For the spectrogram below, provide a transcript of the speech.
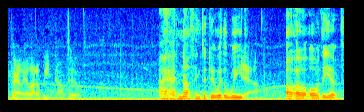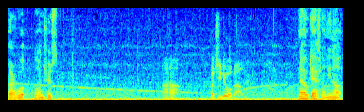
apparently a lot of weed now too. I had nothing to do with the weed. Yeah. Oh, oh, or the uh, firework launchers. Uh huh. But you knew about it. No, definitely not.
